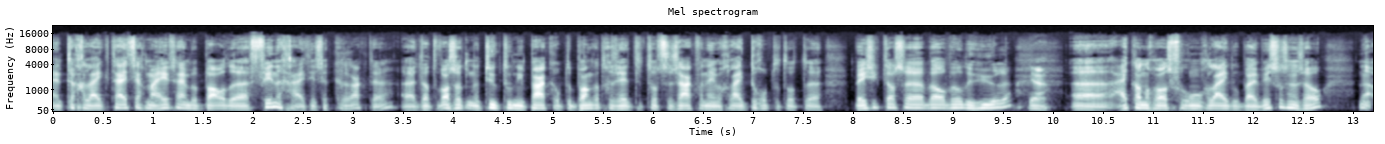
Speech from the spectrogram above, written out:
en tegelijkertijd zeg maar, heeft hij een bepaalde vinnigheid in zijn karakter. Eh, dat was ook natuurlijk toen hij een paar keer op de bank had gezeten... tot zijn zaakwaarnemer gelijk dropte tot uh, Besiktas eh, wel wilde huren. Ja. Eh, hij kan nog wel eens verongelijk doen bij wissels en zo. Nou,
